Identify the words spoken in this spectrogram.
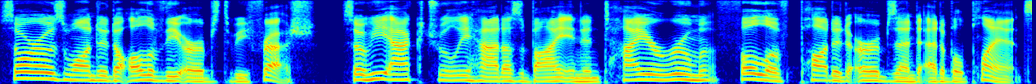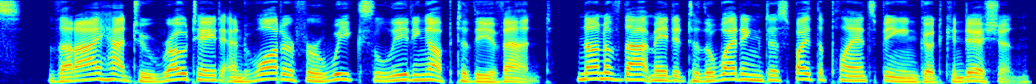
Soros wanted all of the herbs to be fresh, so he actually had us buy an entire room full of potted herbs and edible plants that I had to rotate and water for weeks leading up to the event. None of that made it to the wedding despite the plants being in good condition.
